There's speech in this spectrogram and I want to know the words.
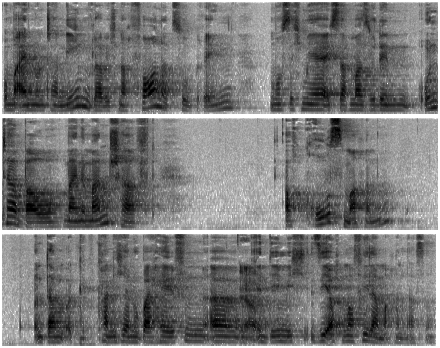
um ein Unternehmen, glaube ich, nach vorne zu bringen, muss ich mir, ich sag mal, so den Unterbau, meine Mannschaft, auch groß machen. Ne? Und da kann ich ja nur bei helfen, äh, ja. indem ich sie auch mal Fehler machen lasse.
